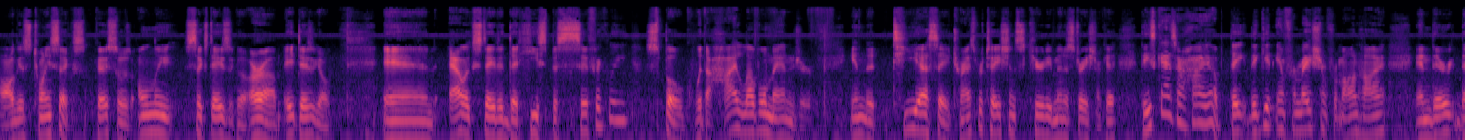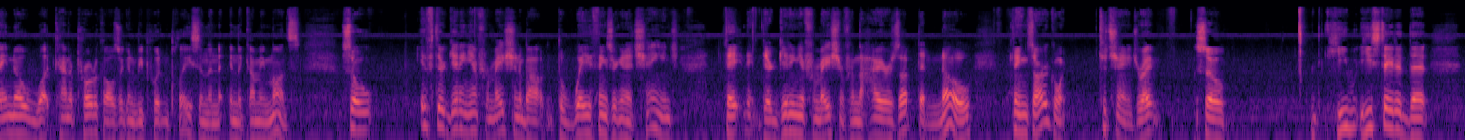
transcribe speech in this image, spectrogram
August 26th. Okay, so it was only six days ago, or uh, eight days ago. And Alex stated that he specifically spoke with a high level manager in the TSA, Transportation Security Administration. Okay, these guys are high up. They they get information from on high, and they they know what kind of protocols are going to be put in place in the in the coming months. So, if they're getting information about the way things are going to change, they they're getting information from the hires up that know things are going to change, right? So, he he stated that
